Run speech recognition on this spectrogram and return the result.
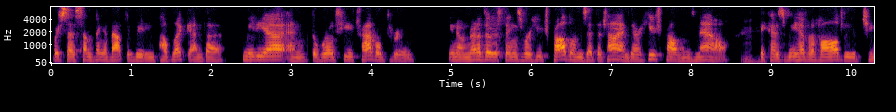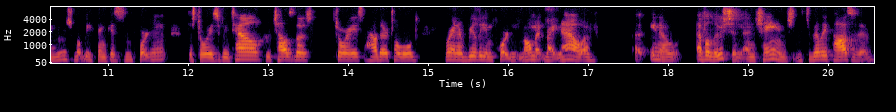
which says something about the reading public and the media and the world he traveled through. You know, none of those things were huge problems at the time. They're huge problems now mm-hmm. because we have evolved, we have changed what we think is important, the stories we tell, who tells those stories, how they're told. We're in a really important moment right now of, uh, you know, evolution and change. It's really positive.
